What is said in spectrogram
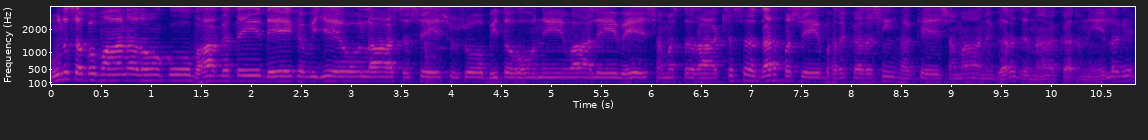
उन सब वानरों को भागते देख विजयोल्लास से सुशोभित होने वाले वे समस्त राक्षस दर्प से भरकर सिंह के समान गर्जना करने लगे।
